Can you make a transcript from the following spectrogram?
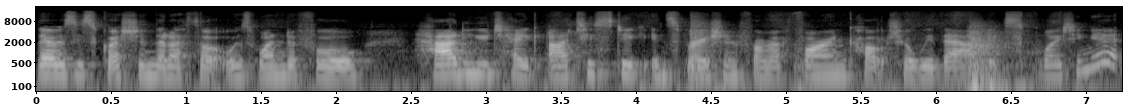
there was this question that I thought was wonderful. How do you take artistic inspiration from a foreign culture without exploiting it?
